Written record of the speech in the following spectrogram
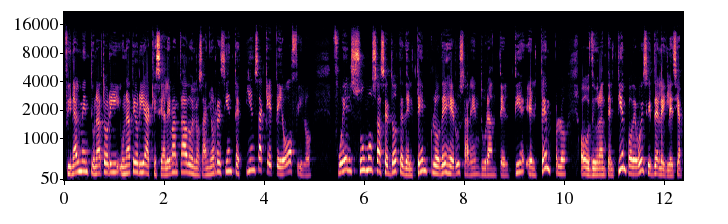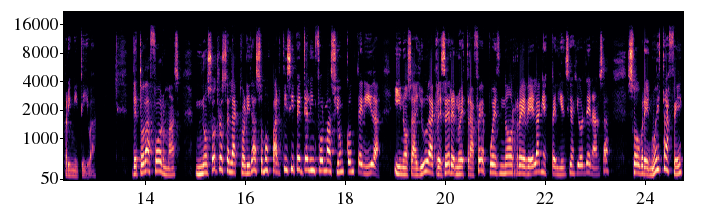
Finalmente, una, teoría, que se ha levantado en los años recientes piensa que Teófilo fue el sumo sacerdote del templo de Jerusalén durante el, el templo, o durante el tiempo, debo decir, de la iglesia primitiva. De todas formas, nosotros en la actualidad somos partícipes de la información contenida y nos ayuda a crecer en nuestra fe, pues nos revelan experiencias y ordenanzas sobre nuestra fe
